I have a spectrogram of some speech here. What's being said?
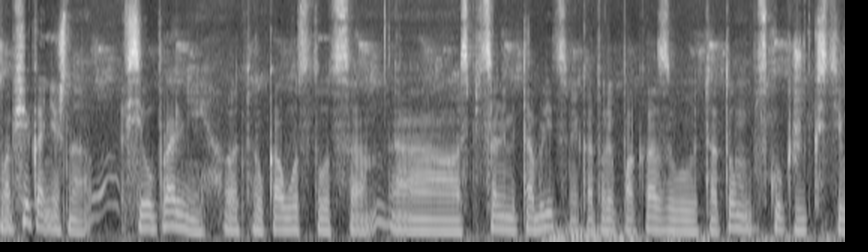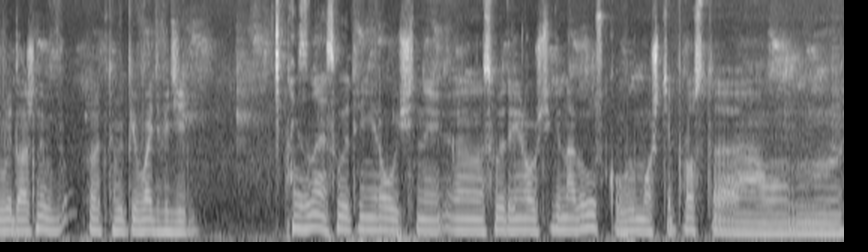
Вообще, конечно, всего правильней вот, руководствоваться э, специальными таблицами, которые показывают о том, сколько жидкости вы должны выпивать в день. И зная свою, тренировочный, э, свою тренировочную нагрузку, вы можете просто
